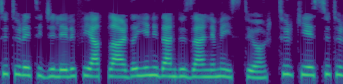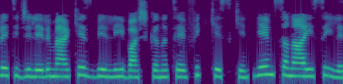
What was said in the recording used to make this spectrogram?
Süt üreticileri fiyatlarda yeniden düzenleme istiyor. Türkiye Süt Üreticileri Merkez Birliği Başkanı Tevfik Keskin, yem sanayisi ile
